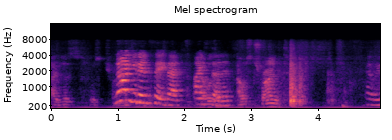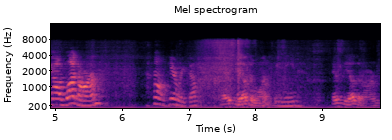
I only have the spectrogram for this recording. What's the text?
I just was trying. No, you didn't say that. I, was, said it. I was trying to. Okay, we got one arm. Oh, here we go. There's the This other one. we need. Here's the other arm.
